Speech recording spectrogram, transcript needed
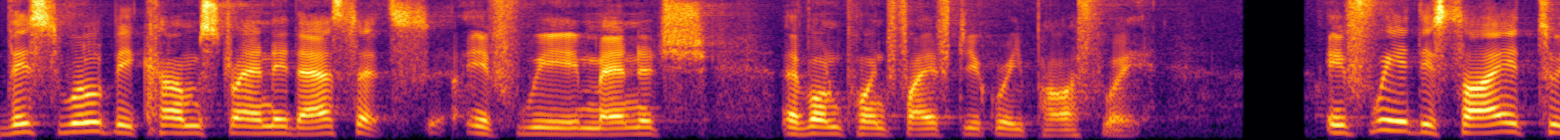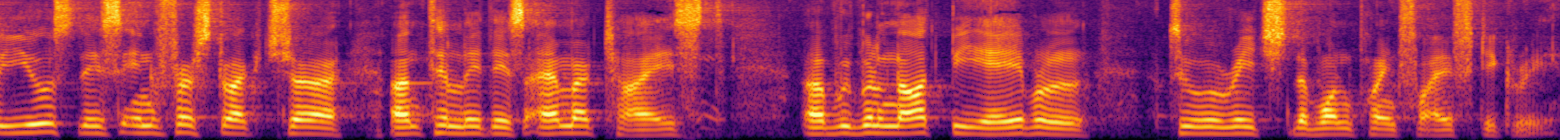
This will become stranded assets if we manage a 1.5 degree pathway if we decide to use this infrastructure until it is amortized, uh, we will not be able to reach the 1.5 degree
